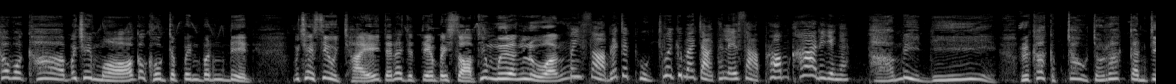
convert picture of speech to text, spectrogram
้าว่าข้าไม่ใช่หมอก็คงจะเป็นบัณฑิต ไม่ใช่ซิ่วไฉแต่น่าจะเตรียมไปสอบที่เมืองหลวง ไปสอบแล้วจะถูกช่วยขึ้นมาจากทะเลสาบพร้อมข้าได้ยังไง ถามได้ดี หรือข้ากับเจ้าจะรักกันจ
